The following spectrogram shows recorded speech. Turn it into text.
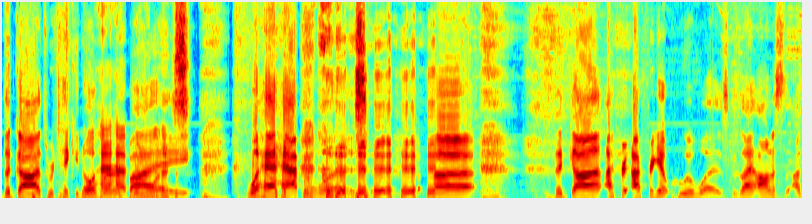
the gods were taken over by was- what had happened was uh, the god I, for, I forget who it was because I honestly I,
